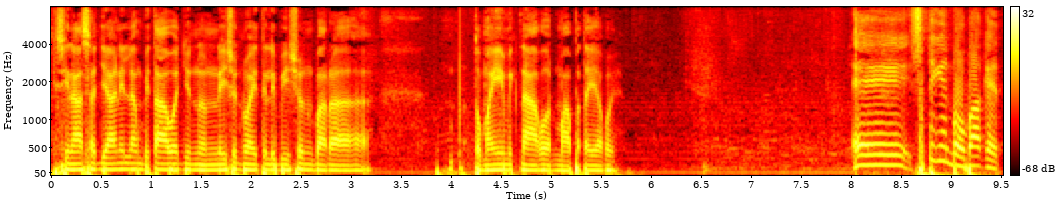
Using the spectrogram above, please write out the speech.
sinasadya nilang bitawan yun ng nationwide television para tumahimik na ako at mapatay ako eh. Eh, sa tingin mo, bakit?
